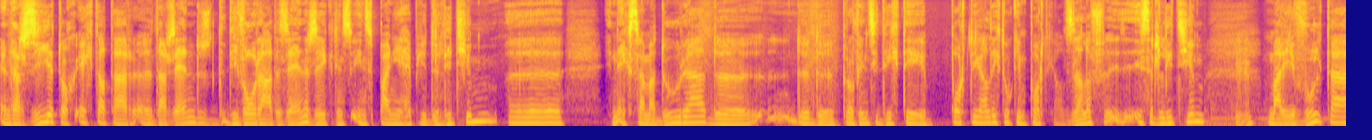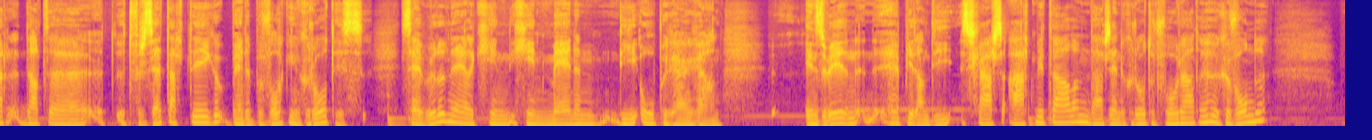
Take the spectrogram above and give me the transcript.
En daar zie je toch echt dat daar, eh, daar zijn, dus die voorraden zijn er. Zeker in, in Spanje heb je de lithium. eh, in Extremadura, de, de, de provincie dicht tegen Portugal ligt. Ook in Portugal zelf is er lithium. Maar je voelt daar dat eh, het, het verzet daartegen bij de bevolking groot is. Zij willen eigenlijk geen, geen mijnen die open gaan gaan. In Zweden heb je dan die schaarse aardmetalen. Daar zijn grote voorraden gevonden.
